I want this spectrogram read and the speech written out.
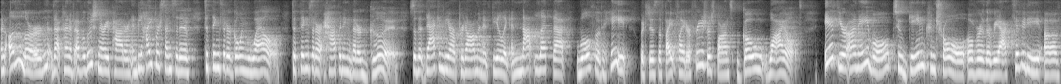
and unlearn that kind of evolutionary pattern and be hypersensitive to things that are going well, to things that are happening that are good, so that that can be our predominant feeling, and not let that wolf of hate, which is the fight, flight, or freeze response, go wild if you're unable to gain control over the reactivity of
